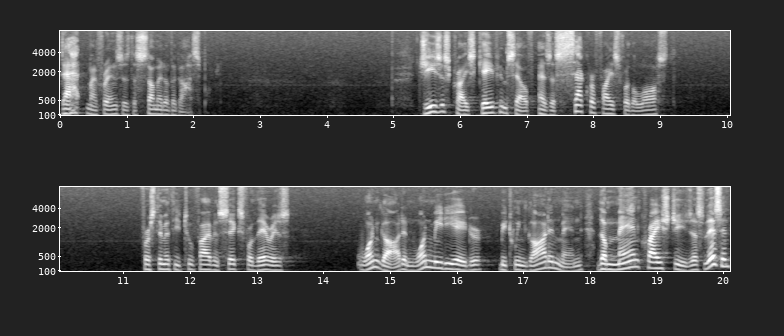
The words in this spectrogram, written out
That, my friends, is the summit of the gospel. Jesus Christ gave himself as a sacrifice for the lost. 1 Timothy 2 5 and 6 For there is one God and one mediator between God and men, the man Christ Jesus. Listen,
